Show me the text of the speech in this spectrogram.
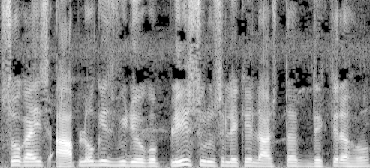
सो गाइज़ आप लोग इस वीडियो को प्लीज़ शुरू से लेकर लास्ट तक देखते रहो।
